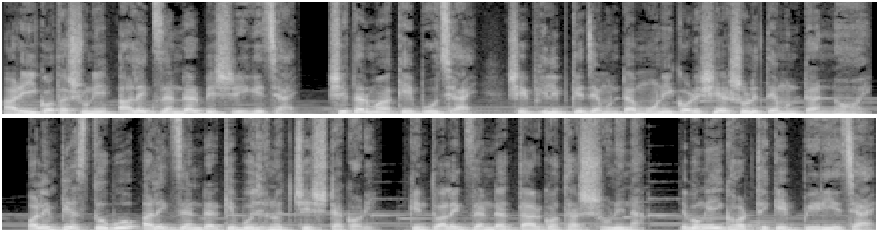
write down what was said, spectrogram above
আর এই কথা শুনে আলেকজান্ডার বেশ রেগে যায়। সে তার মাকে বোঝায়। সে ফিলিপকে যেমনটা মনে করে, সে আসলে তেমনটা নয়। অলিম্পিয়াস তবুও আলেকজান্ডারকে বোঝানোর চেষ্টা করে, কিন্তু আলেকজান্ডার তার কথা শোনে না এবং এই ঘর থেকে বেরিয়ে যায়।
